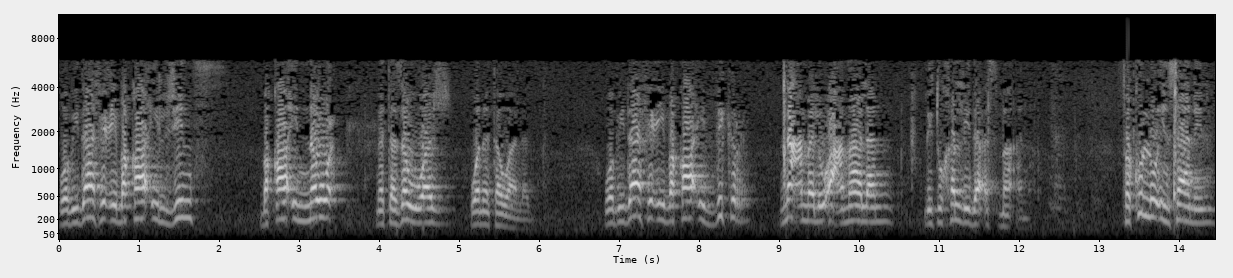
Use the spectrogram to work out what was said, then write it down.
وبدافع بقاء الجنس بقاء النوع نتزوج ونتوالد. وبدافع بقاء الذكر نعمل أعمالا لتخلد أسماءنا. فكل إنسان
